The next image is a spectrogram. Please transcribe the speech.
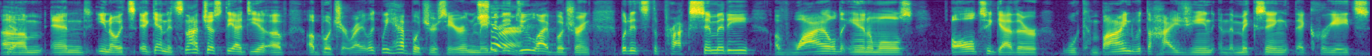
Um, And you know, it's again, it's not just the idea of a butcher, right? Like we have butchers here, and maybe Sure. they do live butchering, but it's the proximity of wild animals all together, combined with the hygiene and the mixing, that creates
